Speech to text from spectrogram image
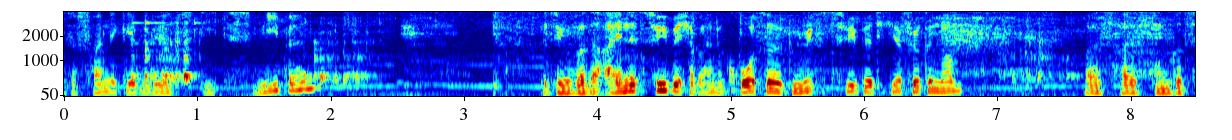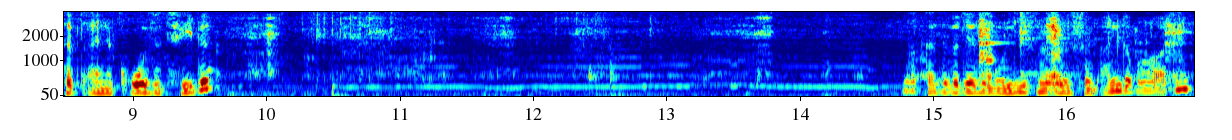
Heiße Pfanne geben wir jetzt die Zwiebeln. Beziehungsweise eine Zwiebel. Ich habe eine große Gemüsezwiebel hierfür genommen. Das heißt im Rezept eine große Zwiebel. Das Ganze wird jetzt im Olivenöl schön angebraten.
